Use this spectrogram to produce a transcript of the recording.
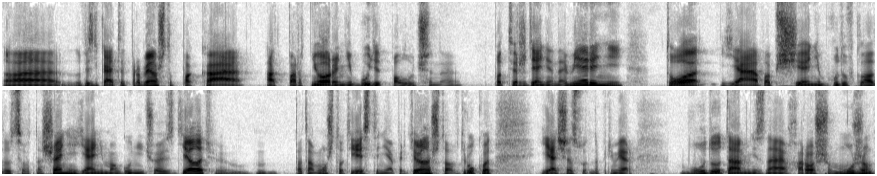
э, возникает эта проблема, что пока от партнера не будет получено подтверждение намерений, то я вообще не буду вкладываться в отношения, я не могу ничего сделать, потому что вот есть эта неопределенность, что а вдруг вот я сейчас вот, например, буду там, не знаю, хорошим мужем,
